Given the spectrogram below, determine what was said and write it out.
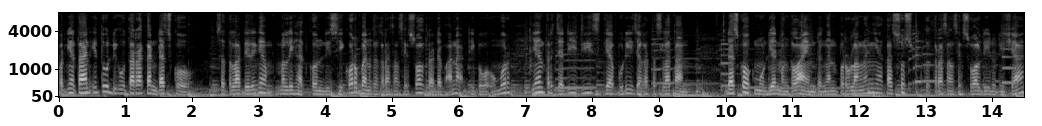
Pernyataan itu diutarakan Dasko setelah dirinya melihat kondisi korban kekerasan seksual terhadap anak di bawah umur yang terjadi di Setiabudi, Jakarta Selatan. Dasko kemudian mengklaim dengan perulangannya kasus kekerasan seksual di Indonesia,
